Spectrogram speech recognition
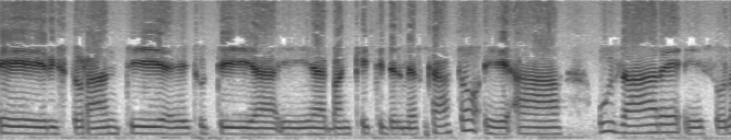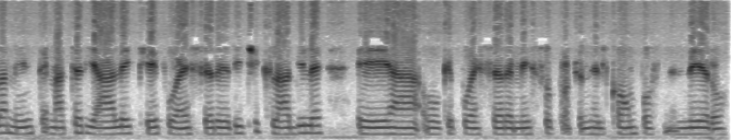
e i ristoranti e tutti uh, i uh, banchetti del mercato e a usare eh, solamente materiale che può essere riciclabile e, uh, o che può essere messo proprio nel compost, nel nero,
